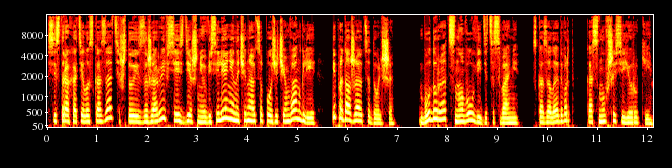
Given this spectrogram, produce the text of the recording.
Сестра хотела сказать, что из-за жары все здешние увеселения начинаются позже, чем в Англии, и продолжаются дольше. «Буду рад снова увидеться с вами», — сказал Эдвард, коснувшись ее руки.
